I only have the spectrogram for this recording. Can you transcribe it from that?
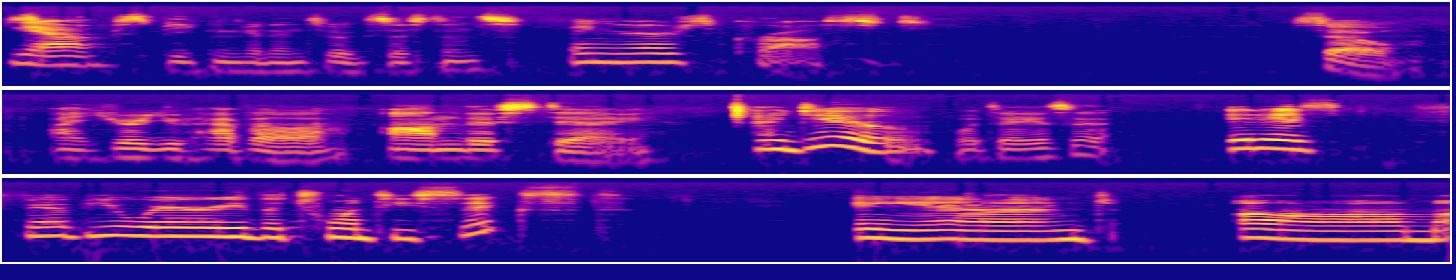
Yeah. Speaking it into existence. Fingers crossed. So, I hear you have a on this day. I do. What day is it? It is February the 26th and um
